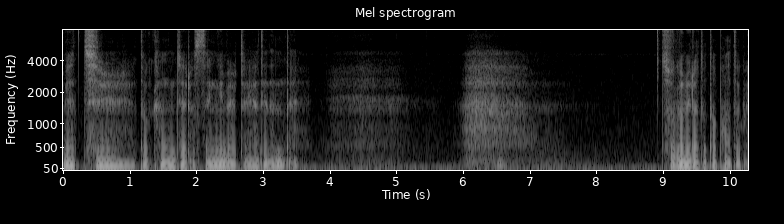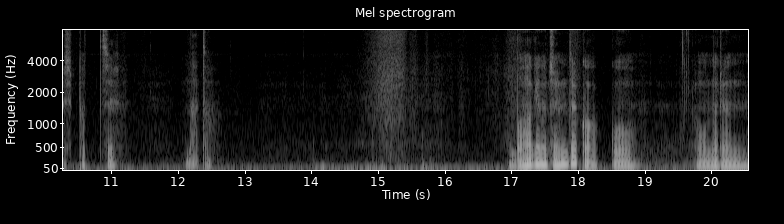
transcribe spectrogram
며칠 또 강제로 생리별도 해야 되는데. 조금이라도 더 받고 싶었지. 나도. 뭐 하기는 좀 힘들 것 같고 오늘은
